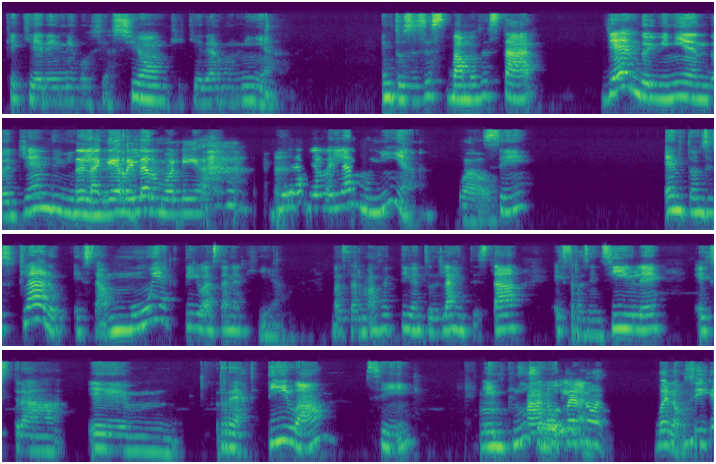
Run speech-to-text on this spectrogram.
Que quiere negociación, que quiere armonía. Entonces vamos a estar yendo y viniendo, yendo y viniendo. De la guerra y la armonía. De la guerra y la armonía. Wow. ¿Sí? Entonces, claro, está muy activa esta energía, va a estar más activa, entonces la gente está extra sensible, extra em, reactiva, ¿sí? E mm. incluso... Ah, no, perdón. Bueno, sigue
